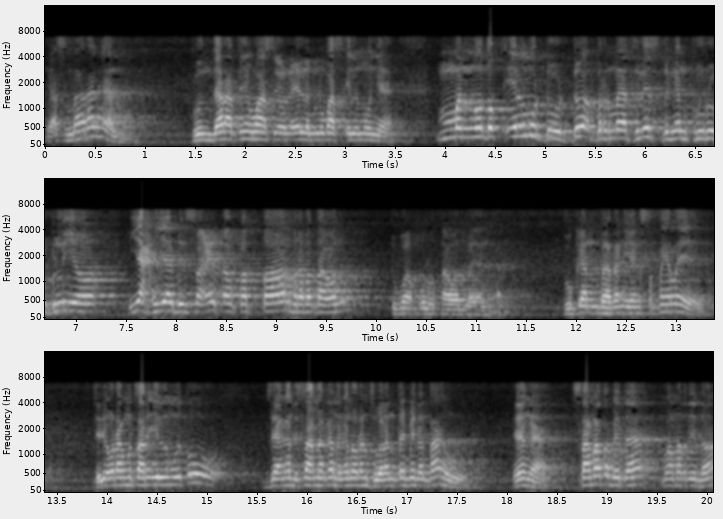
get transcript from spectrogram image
Enggak sembarangan. Bundar artinya wasiul ilm, luas ilmunya. Menuntut ilmu duduk bermajelis dengan guru beliau Yahya bin Sa'id Al-Qattan berapa tahun? 20 tahun bayangkan. Bukan barang yang sepele. Jadi orang mencari ilmu itu jangan disamakan dengan orang jualan tempe dan tahu. Ya enggak? Sama atau beda, Muhammad Ridho?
